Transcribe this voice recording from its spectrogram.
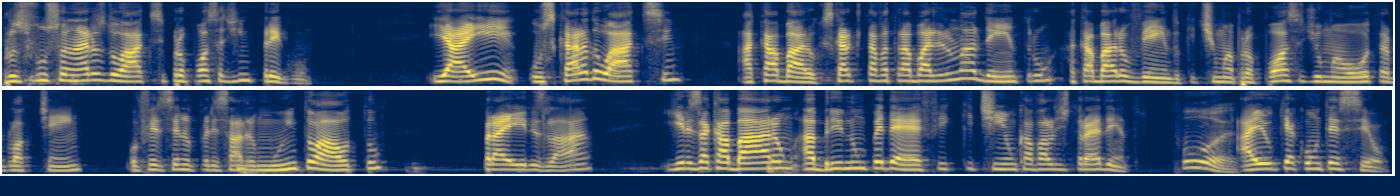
para os funcionários do Axie proposta de emprego. E aí, os caras do Axie acabaram, os caras que estavam trabalhando lá dentro, acabaram vendo que tinha uma proposta de uma outra blockchain, oferecendo um salário muito alto para eles lá, e eles acabaram abrindo um PDF que tinha um cavalo de Troia dentro. Pô, Aí o que aconteceu?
